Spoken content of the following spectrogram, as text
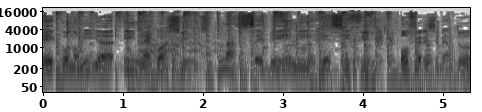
Economia e Negócios, na CBN Recife. Oferecimento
